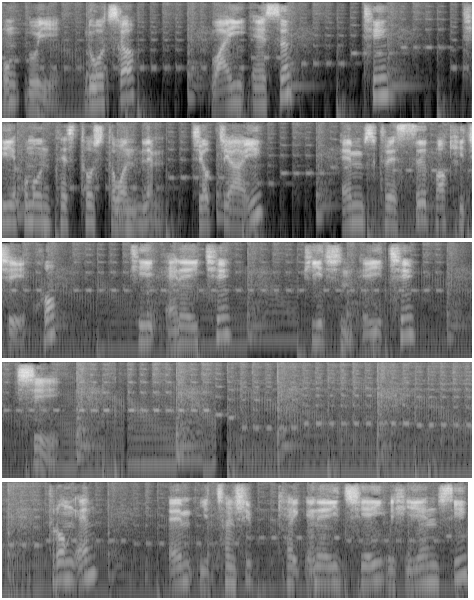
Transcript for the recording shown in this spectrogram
옹누이. 노서 YS T T 호몬 테스토스테론 램 지업지아이 M 스트레스 버키치 호 T NH P 신 H C 트롱 N M 2010 객 NHA ENC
